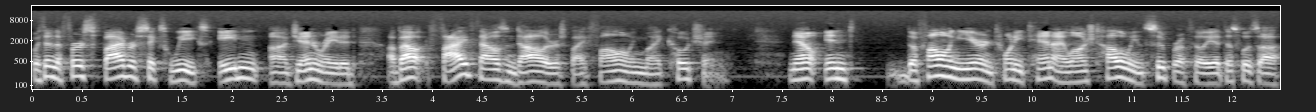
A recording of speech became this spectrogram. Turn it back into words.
within the first five or six weeks, Aidan uh, generated about $5,000 by following my coaching. Now, in the following year in 2010, I launched Halloween Super Affiliate. This was a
